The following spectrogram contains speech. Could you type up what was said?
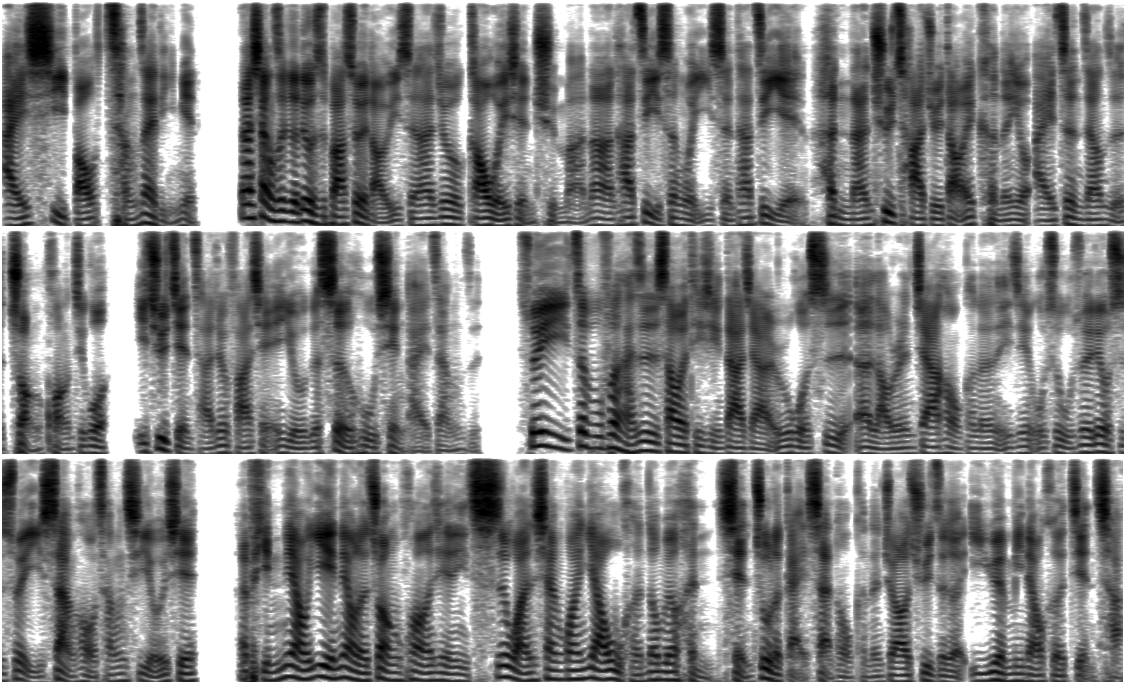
癌细胞藏在里面。那像这个六十八岁的老医生，他就高危险群嘛。那他自己身为医生，他自己也很难去察觉到，哎，可能有癌症这样子的状况。结果一去检查，就发现，哎，有一个摄护腺癌这样子。所以这部分还是稍微提醒大家，如果是呃老人家吼，可能已经五十五岁、六十岁以上吼，长期有一些呃频尿、夜尿的状况，而且你吃完相关药物可能都没有很显著的改善吼，可能就要去这个医院泌尿科检查。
